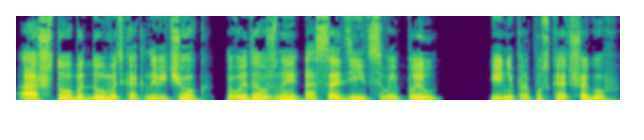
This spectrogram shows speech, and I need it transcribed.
А чтобы думать как новичок, вы должны осадить свой пыл и не пропускать шагов.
